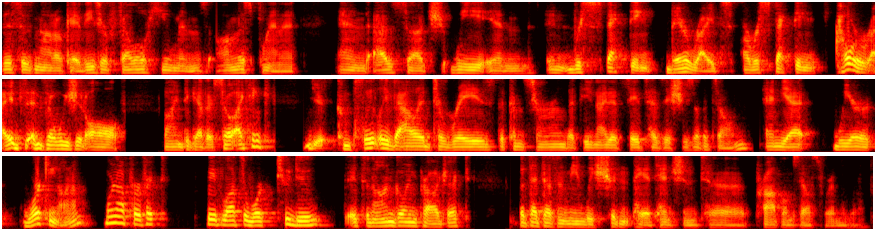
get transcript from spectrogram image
This is not okay. These are fellow humans on this planet and as such we in in respecting their rights are respecting our rights. And so we should all bind together. So i think you're completely valid to raise the concern that the united states has issues of its own. And yet we are working on them we're not perfect. We have lots of work to do. It's an ongoing project but that doesn't mean we shouldn't pay attention to problems elsewhere in the world.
